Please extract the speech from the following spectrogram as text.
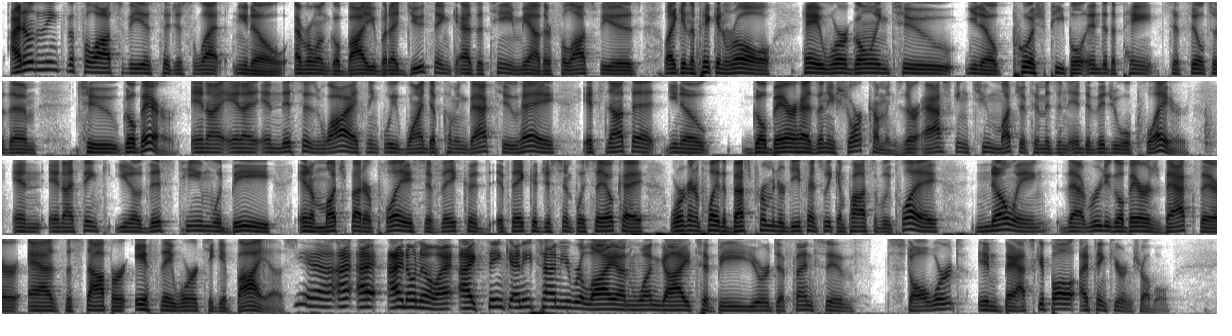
I don't think the philosophy is to just let you know everyone go by you, but I do think as a team, yeah, their philosophy is like in the pick and roll. Hey, we're going to you know push people into the paint to filter them to go Gobert, and I and I and this is why I think we wind up coming back to hey, it's not that you know Gobert has any shortcomings. They're asking too much of him as an individual player. And and I think, you know, this team would be in a much better place if they could if they could just simply say, "Okay, we're going to play the best perimeter defense we can possibly play." knowing that Rudy Gobert is back there as the stopper if they were to get by us. Yeah, I, I, I don't know. I, I think anytime you rely on one guy to be your defensive stalwart in basketball, I think you're in trouble.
